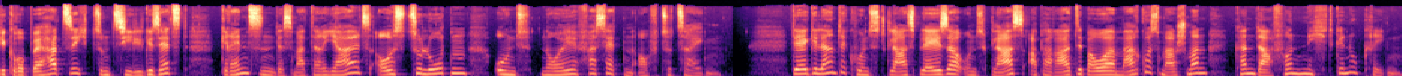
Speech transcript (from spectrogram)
Die Gruppe hat sich zum Ziel gesetzt, Grenzen des Materials auszuloten und neue Facetten aufzuzeigen. Der gelernte Kunstglasbläser und Glasapparatebauer Markus Marschmann kann davon nicht genug kriegen.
